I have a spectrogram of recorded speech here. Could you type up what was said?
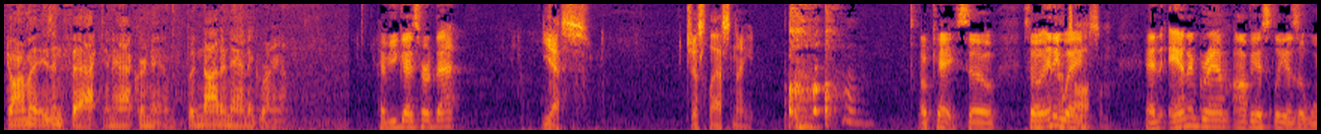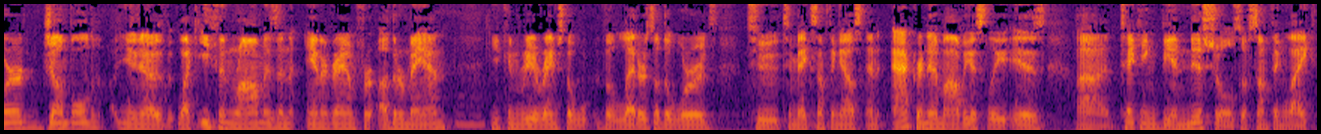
Dharma is in fact an acronym, but not an anagram. Have you guys heard that? Yes. Just last night. Okay, so so anyway, That's awesome. an anagram obviously is a word jumbled. You know, like Ethan Rom is an anagram for other man. Mm-hmm. You can rearrange the the letters of the words to to make something else. An acronym obviously is uh, taking the initials of something like,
